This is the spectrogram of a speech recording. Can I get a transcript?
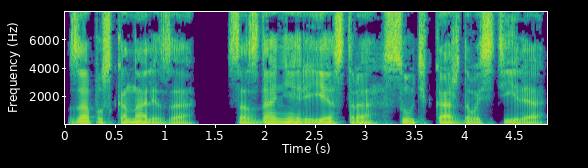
Запуск анализа, создание реестра, суть каждого стиля,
